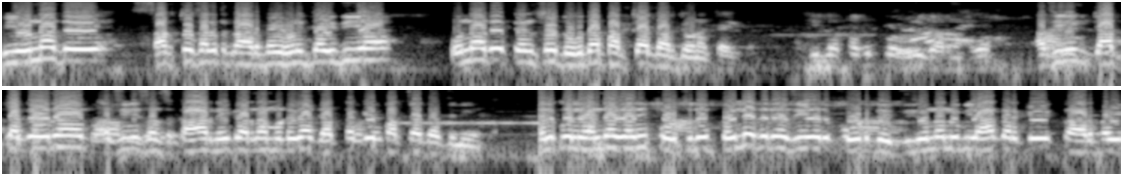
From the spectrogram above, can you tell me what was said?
ਵੀ ਉਹਨਾਂ ਤੇ ਸਖਤ ਤੋਂ ਸਖਤ ਕਾਰਵਾਈ ਹੋਣੀ ਚਾਹੀਦੀ ਆ। ਉਹਨਾਂ ਦੇ 302 ਦਾ ਪਰਚਾ ਦਰਜ ਹੋਣਾ ਚਾਹੀਦਾ। ਅਸੀਂ ਜਦ ਤੱਕ ਉਹਦਾ ਅਸੀਂ ਸੰਸਕਾਰ ਨਹੀਂ ਕਰਨਾ ਮੁੰਡੇ ਦਾ ਜਦ ਤੱਕ ਇਹ ਪਰਚਾ ਦਰਜ ਨਹੀਂ ਹੁੰਦਾ। ਬਿਲਕੁਲ ਲੈਂਦਾ ਗਿਆ ਜੀ ਪੁਲਿਸ ਨੂੰ ਪਹਿਲੇ ਦਿਨ ਅਸੀਂ ਇਹ ਰਿਪੋਰਟ ਦੇ ਦਿੱਤੀ ਸੀ। ਉਹਨਾਂ ਨੂੰ ਵੀ ਆਹ ਕਰਕੇ ਕਾਰਵਾਈ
